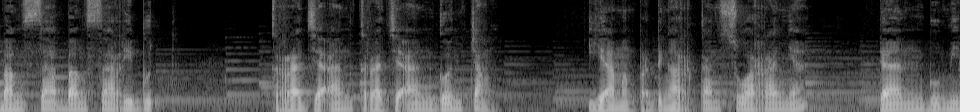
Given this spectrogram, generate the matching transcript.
Bangsa-bangsa ribut, kerajaan-kerajaan goncang. Ia memperdengarkan suaranya dan bumi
